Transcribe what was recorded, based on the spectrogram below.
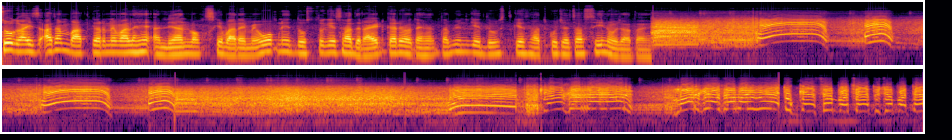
सो so guys आज हम बात करने वाले हैं अलियान लॉक्स के बारे में। वो अपने दोस्तों के साथ राइड कर रहे होते हैं, तभी उनके दोस्त के साथ कुछ ऐसा सीन हो जाता है।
